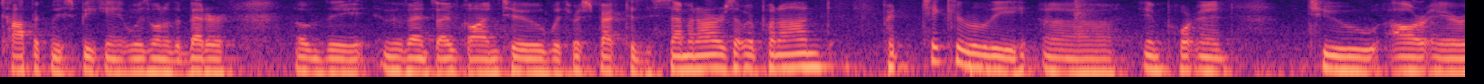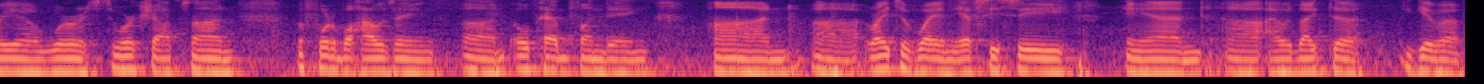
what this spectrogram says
topically speaking, it was one of the better of the events I've gone to with respect to the seminars that were put on, particularly uh, important to our area were workshops on affordable housing, on OPEB funding, on uh, rights-of-way in the FCC, and uh, I would like to give a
